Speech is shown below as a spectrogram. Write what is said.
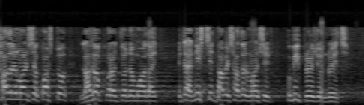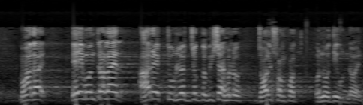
সাধারণ মানুষের কষ্ট লাঘব করার জন্য মহোদয়, এটা নিশ্চিতভাবে সাধারণ মানুষের খুবই প্রয়োজন রয়েছে। মহোদয়, এই মন্ত্রণালয়ের আরও একটি উল্লেখযোগ্য বিষয় হলো জল সম্পদ ও নদী উন্নয়ন।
